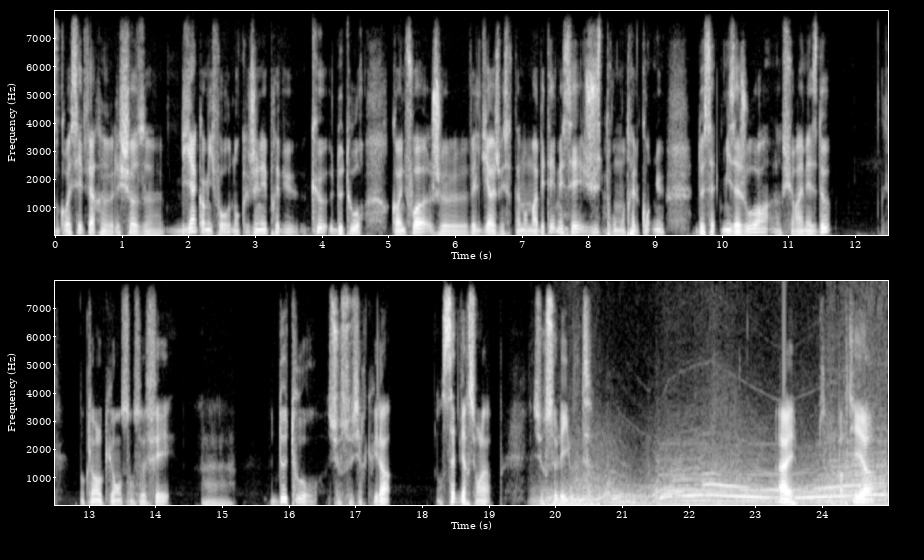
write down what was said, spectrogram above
Donc on va essayer de faire euh, les choses euh, bien comme il faut. Donc je n'ai prévu que deux tours. Encore une fois, je vais le dire et je vais certainement me répéter, mais c'est juste pour vous montrer le contenu de cette mise à jour euh, sur MS2. Donc là en l'occurrence on se fait deux tours sur ce circuit là, dans cette version là, sur ce layout. Allez, ça va partir.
